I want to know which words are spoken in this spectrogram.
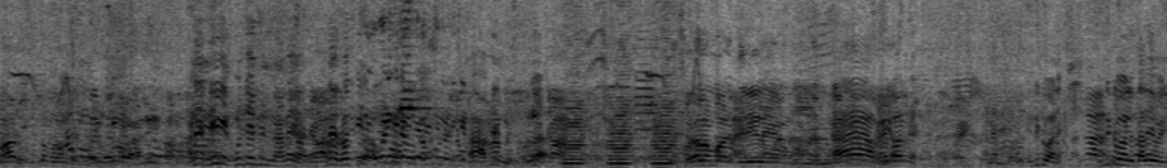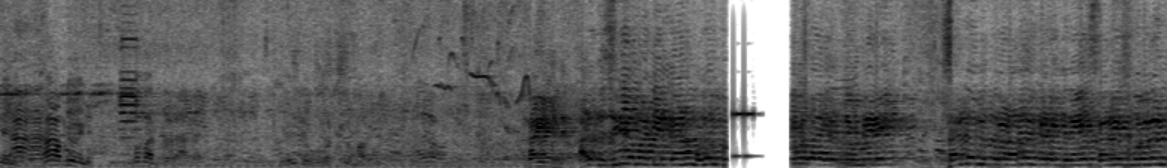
மாடு சுத்தமா அண்ணா நீங்க கொஞ்சம் இல்ல சேலமாடு தெரியல அப்படி பாருங்க. அண்ணே இங்கிட்டு வாண்ணே. இங்கிட்டு வாங்க தலையை வைங்க. ஆ அப்படி வைங்க. இப்போ பாருங்க. எழுது ஒட்டு மாடு? ரைட் அடுத்து சிறிய மாட்டிற்கான முதல் இருபதாயிரத்தி ஒன்றினை சங்கமித்திரன் அறக்கடை திரு எஸ் கணேஷ் முருகன்.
